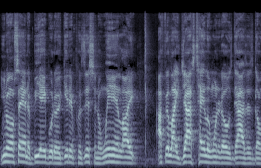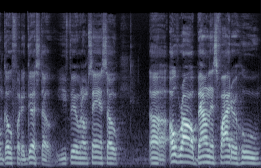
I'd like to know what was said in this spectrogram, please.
you know what I'm saying, to be able to get in position to win. Like, I feel like Josh Taylor, one of those guys that's gonna go for the gusto. You feel what I'm saying? So, uh, overall balanced fighter who,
